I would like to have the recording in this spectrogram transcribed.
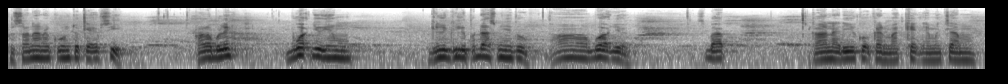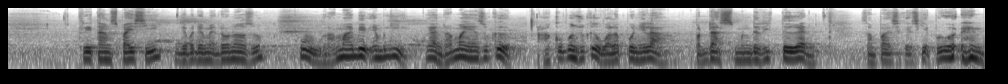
pesanan aku untuk KFC kalau boleh buat je yang gila-gila pedas punya tu. Ha, buat je. Sebab kalau nak diikutkan market yang macam 3 times spicy daripada McDonald's tu uh, ramai babe yang pergi kan? Ramai yang suka. Aku pun suka walaupun ni lah pedas menderita kan? Sampai sikit-sikit perut kan?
